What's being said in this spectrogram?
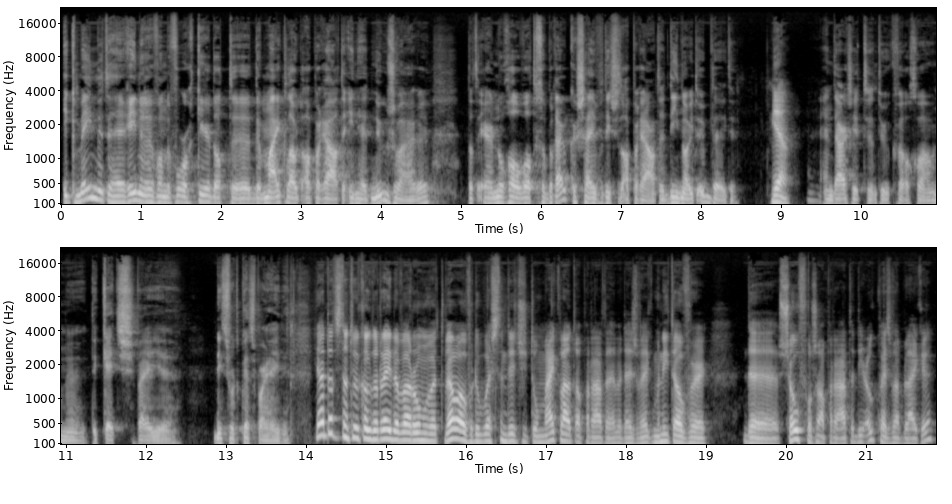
Ik meen me te herinneren van de vorige keer dat de, de MyCloud-apparaten in het nieuws waren. Dat er nogal wat gebruikers zijn van dit soort apparaten die nooit updaten. Ja. En daar zit natuurlijk wel gewoon uh, de catch bij uh, dit soort kwetsbaarheden. Ja, dat is natuurlijk ook de reden waarom we het wel over de Western Digital MyCloud-apparaten hebben deze week. Maar niet over de Sophos-apparaten die ook kwetsbaar blijken.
